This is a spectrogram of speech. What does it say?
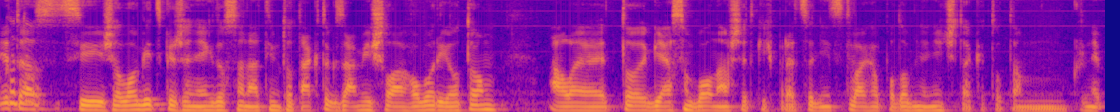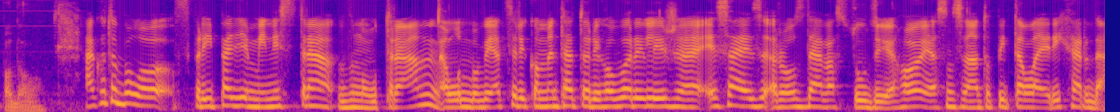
ako Je to, to asi že logické, že niekto sa nad týmto takto zamýšľa a hovorí o tom, ale to, ja som bol na všetkých predsedníctvách a podobne, nič takéto tam nepadalo. Ako to bolo v prípade ministra vnútra? Lebo viacerí komentátori hovorili, že SAS rozdáva cudzieho. Ja som sa na to pýtala aj Richarda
